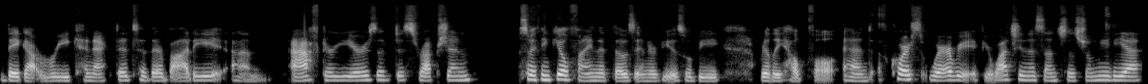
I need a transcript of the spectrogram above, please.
they got reconnected to their body um, after years of disruption. So I think you'll find that those interviews will be really helpful. And of course, wherever, if you're watching this on social media,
